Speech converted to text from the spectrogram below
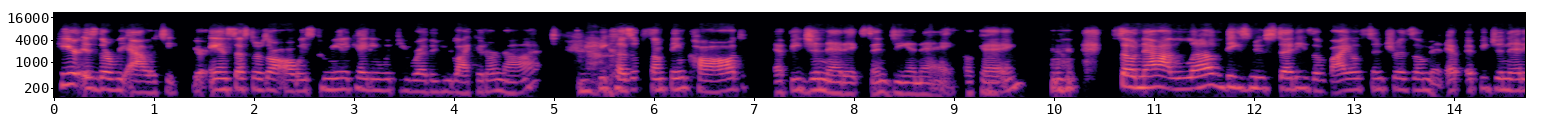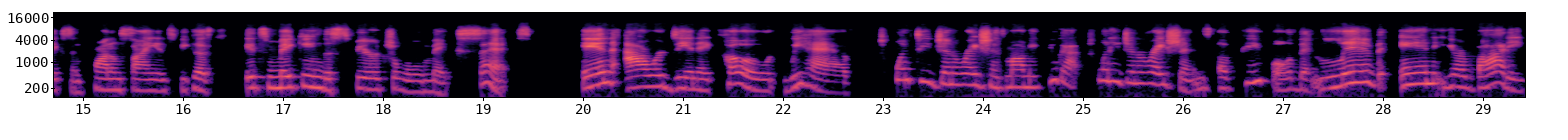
Here is the reality. Your ancestors are always communicating with you whether you like it or not because of something called epigenetics and dna okay? mm-hmm so now I love these new studies of biocentrism and epigenetics and quantum science because it's making the spiritual make sense. In our DNA code, we have 20 generations, mommy, you got 20 generations of people that live in your body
